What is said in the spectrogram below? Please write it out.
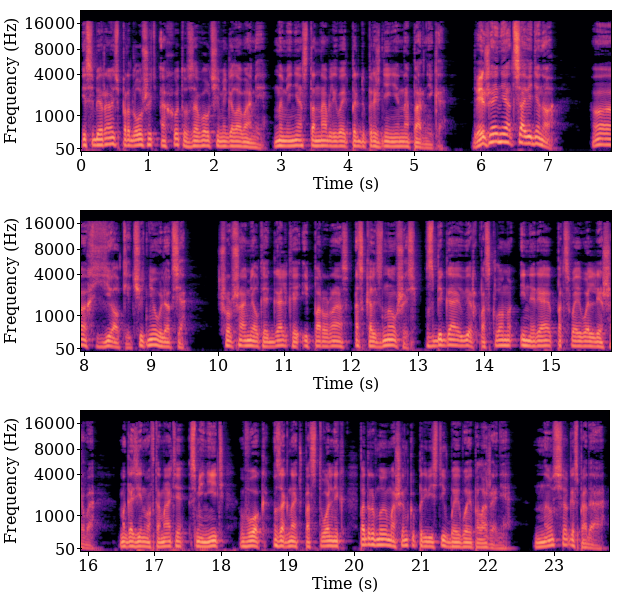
и собираюсь продолжить охоту за волчьими головами, но меня останавливает предупреждение напарника. «Движение отца ведено!» Ох, елки, чуть не увлекся. Шурша мелкой галькой и пару раз, оскользнувшись, сбегаю вверх по склону и ныряю под своего лешего. Магазин в автомате, сменить, ВОК, загнать в подствольник, подрывную машинку привести в боевое положение. Ну все, господа,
